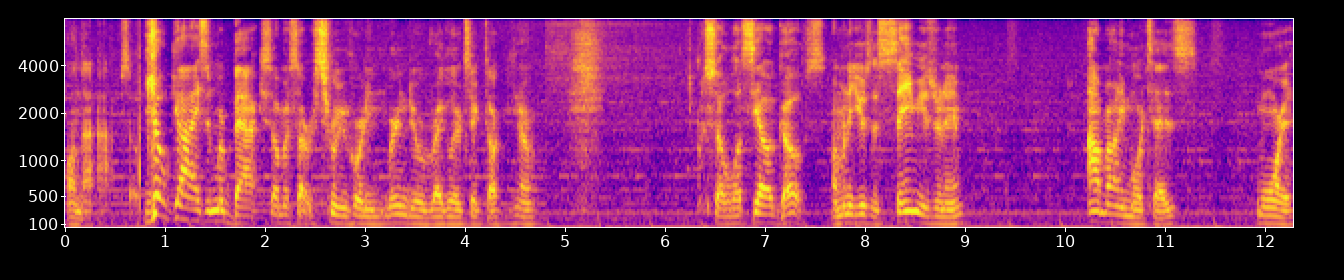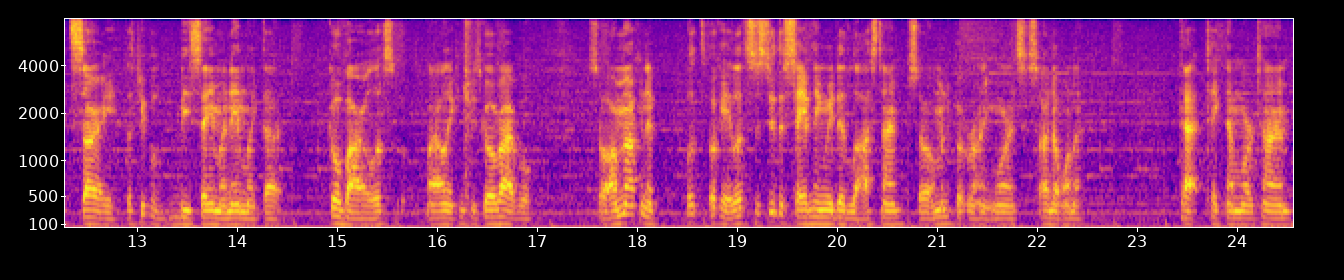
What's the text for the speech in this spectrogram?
on that app. So yo guys, and we're back. So I'm gonna start screen recording. We're gonna do a regular TikTok account. So let's see how it goes. I'm gonna use the same username. I'm Ronnie Mortez. Moritz, sorry. Those people be saying my name like that. Go viral. Let's. I only can choose go viral. So I'm not gonna. Let's, okay, let's just do the same thing we did last time. So I'm gonna put Ronnie Moritz. So I don't want to. That take that more time.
